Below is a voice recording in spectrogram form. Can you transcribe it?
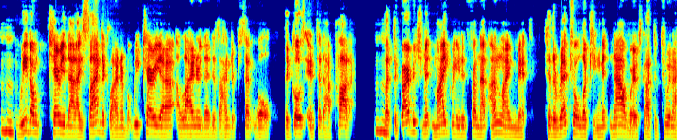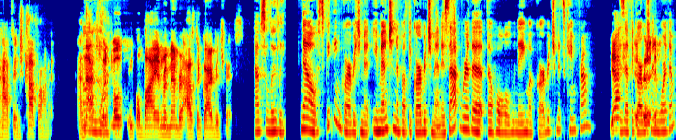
hmm We don't carry that Icelandic liner, but we carry a, a liner that is 100% wool that goes into that product. hmm But the garbage mitt migrated from that unlined mitt to the retro looking mitt now, where it's got the two and a half inch cuff on it. And Oh, that's yeah. what most people buy and remember as the garbage mitts. Absolutely. Now, speaking of garbage mitt, you mentioned about the garbage men. Is that where the, the whole name of garbage mitts came from? Yeah. Is that the garbage it- men it- wore them?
